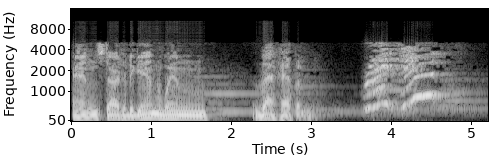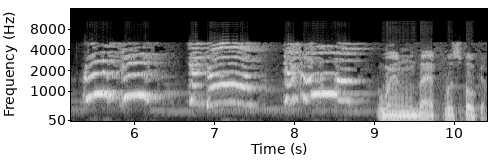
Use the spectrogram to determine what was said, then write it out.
And started again when that happened. When that was spoken.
